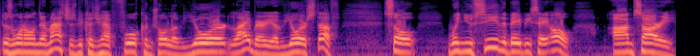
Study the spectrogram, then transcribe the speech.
does one own their masters? Because you have full control of your library, of your stuff. So when you see DaBaby say, oh, I'm sorry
